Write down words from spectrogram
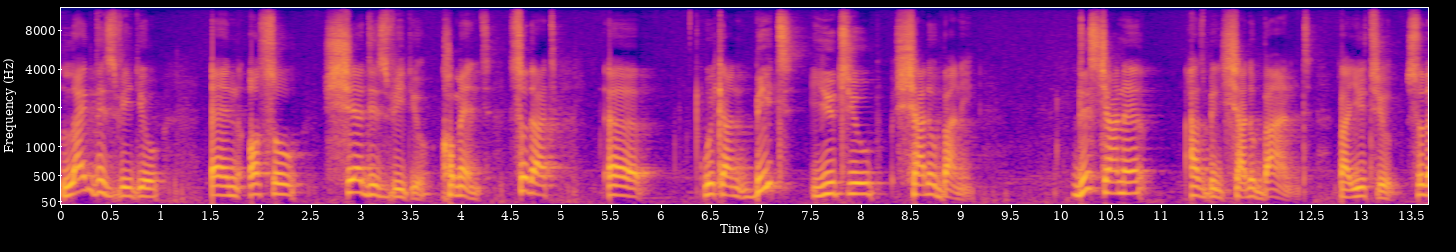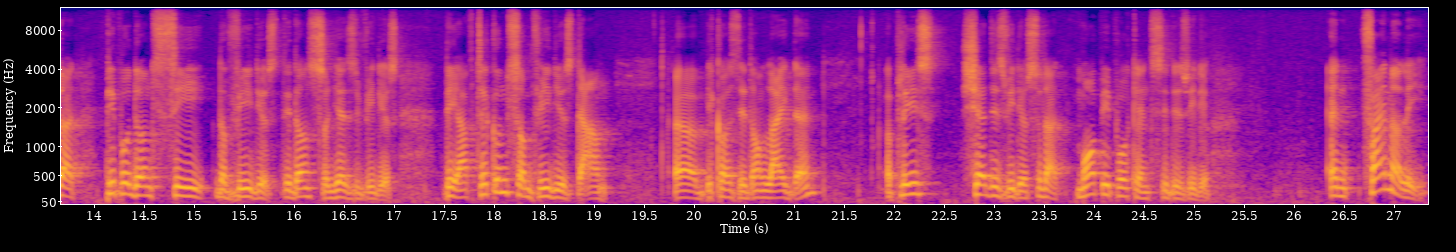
like this video and also share this video, comment, so that uh, we can beat YouTube shadow banning. This channel has been shadow banned by YouTube so that people don't see the videos, they don't suggest the videos. They have taken some videos down uh, because they don't like them. Uh, please share this video so that more people can see this video. And finally,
